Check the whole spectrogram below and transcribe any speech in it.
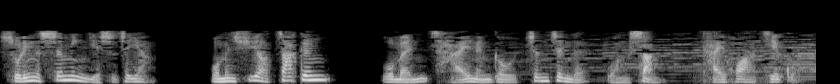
属灵的生命也是这样，我们需要扎根，我们才能够真正的往上开花结果。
